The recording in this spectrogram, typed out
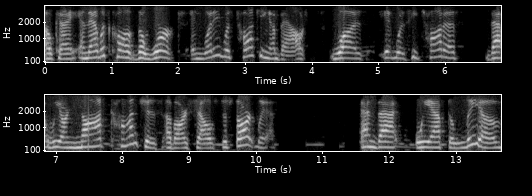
Okay, and that was called the works. And what he was talking about was it was he taught us that we are not conscious of ourselves to start with, and that we have to live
